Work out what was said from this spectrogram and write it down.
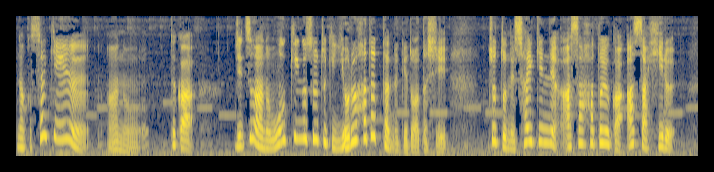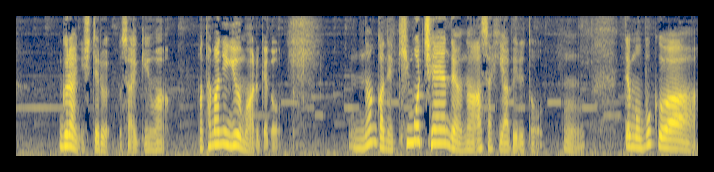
なんか最近、あの、てか、実はあの、ウォーキングするとき夜派だったんだけど、私。ちょっとね、最近ね、朝派というか、朝昼ぐらいにしてる、最近は。まあ、たまに夕もあるけど。なんかね、気持ちええんだよな、朝日浴びると。うん。でも僕は、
